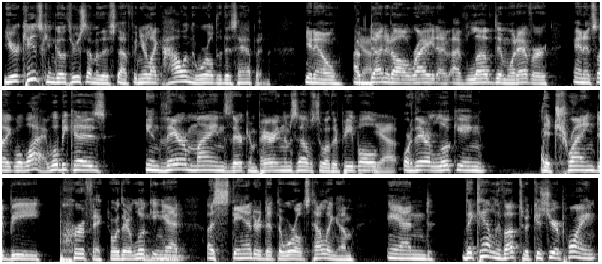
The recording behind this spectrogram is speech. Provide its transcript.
your kids can go through some of this stuff, and you're like, how in the world did this happen? You know, I've Yeah. done it all right. I've, I've loved him, whatever. And it's like, well, why? Well, because in their minds, they're comparing themselves to other people, Yeah. or they're looking at trying to be perfect, or they're looking Mm-hmm. at a standard that the world's telling them, and they can't live up to it. Because to your point,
